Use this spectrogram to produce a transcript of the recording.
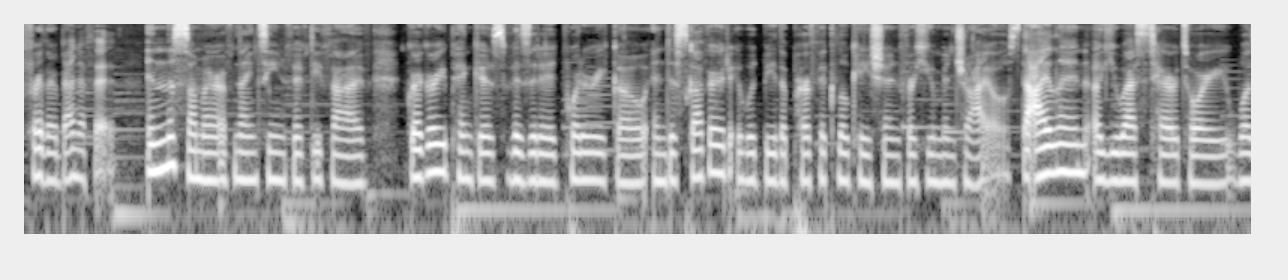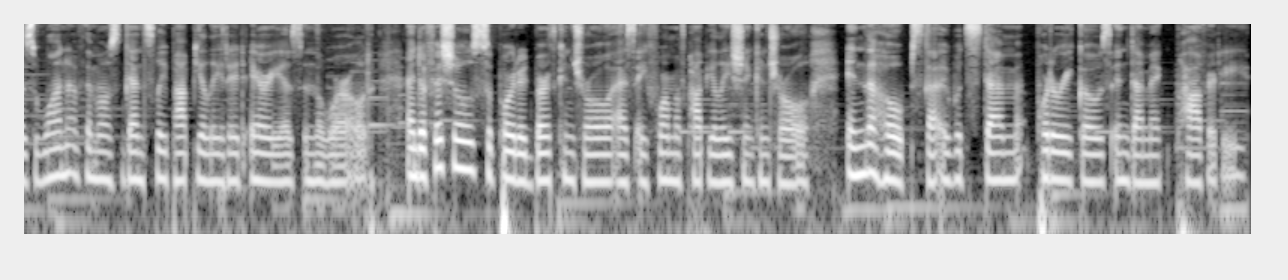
for their benefit. In the summer of 1955, Gregory Pincus visited Puerto Rico and discovered it would be the perfect location for human trials. The island, a U.S. territory, was one of the most densely populated areas in the world, and officials supported birth control as a form of population control in the hopes that it would stem Puerto Rico's endemic poverty.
